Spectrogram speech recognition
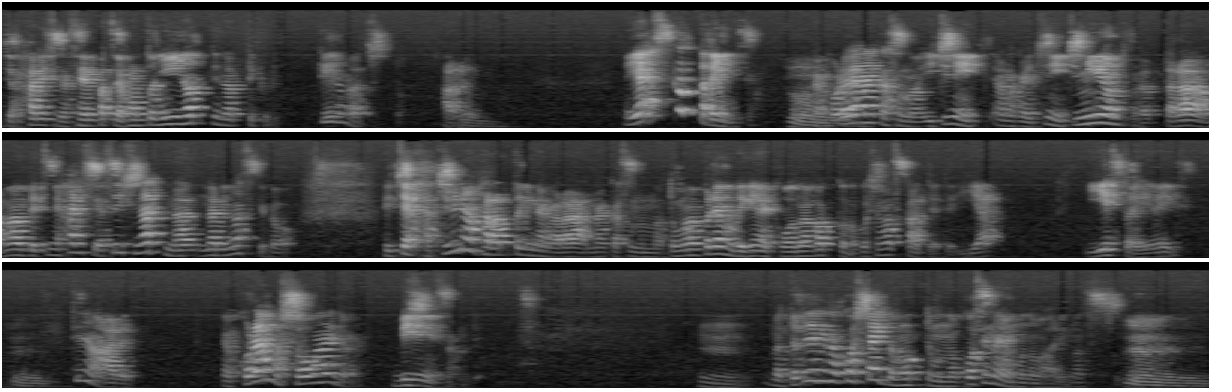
じゃあハリスが先発で本当にいいのってなってくるっていうのがちょっとある。安かったらいいんですよ。うんこれがなんかその1年、なんか1年1ミリオンとかだったら、まあ別にハリス安いしなってななりますけど、一応8ミリオン払っときながら、なんかそのまともなプレーもできないコーナーバックを残しますかって言って、いや、イエスとは言えないです。うんっていうのはある。これはもうしょうがないと思う。ビジネスなんで。うん。まあどれだけ残したいと思っても残せないものはありますし、うん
